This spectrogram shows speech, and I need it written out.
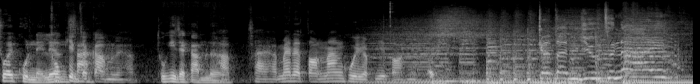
ช่วยคุณในเรื่ทุองกกิจสางกรรมเลยครับ ทุกกิจกรรมเลย ครับ ใช่ครับ แม้แต่ตอนนั่งคุยกับพี่ตอนเนี้ยกตันยูทูไนท์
